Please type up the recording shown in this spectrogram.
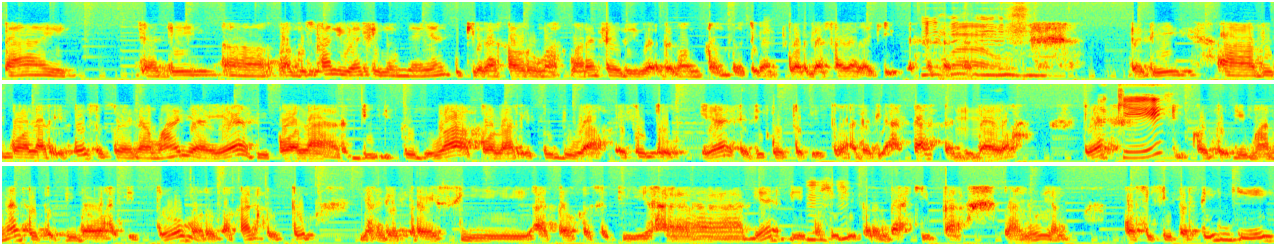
Baik, jadi uh, bagus sekali ya filmnya ya. Kira kau rumah. Kemarin saya juga udah nonton, berarti kan keluarga saya lagi. Wow. Jadi uh, bipolar itu sesuai namanya ya bipolar. Bi itu dua, polar itu dua. Eh kutub ya. Jadi kutub itu ada di atas dan di hmm. bawah. Ya. Okay. Kutub di mana? Kutub di bawah itu merupakan kutub yang depresi atau kesedihan ya di posisi mm -hmm. terendah kita. Lalu yang posisi tertinggi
